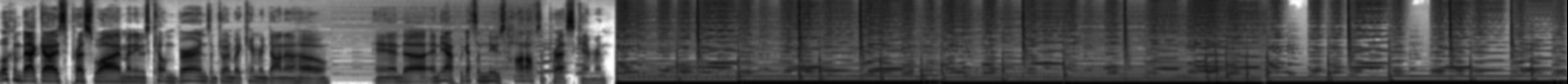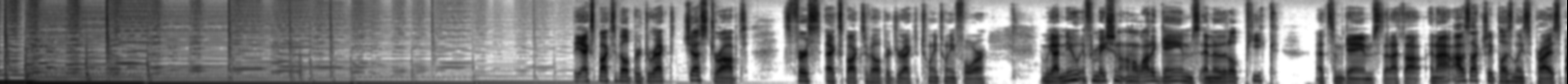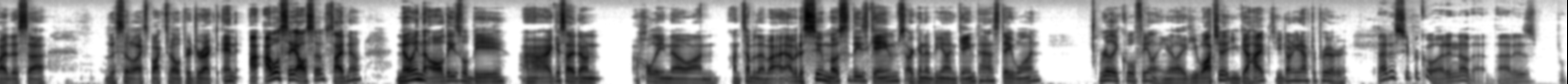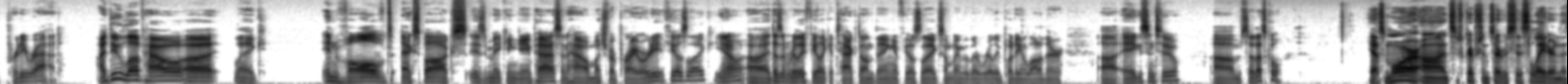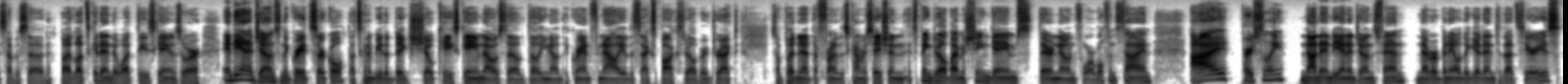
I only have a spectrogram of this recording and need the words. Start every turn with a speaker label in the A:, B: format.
A: Welcome back, guys, to Press Why. My name is Kelton Burns. I'm joined by Cameron Donahoe, and uh, and yeah, we got some news hot off the press, Cameron. The Xbox Developer Direct just dropped first Xbox Developer Direct of 2024. And we got new information on a lot of games and a little peek at some games that I thought, and I, I was actually pleasantly surprised by this uh, this little Xbox Developer Direct. And I, I will say also, side note, knowing that all these will be, uh, I guess I don't wholly know on on some of them, but I, I would assume most of these games are going to be on Game Pass day one. Really cool feeling. You're like, you watch it, you get hyped, you don't even have to pre-order it.
B: That is super cool. I didn't know that. That is pretty rad. I do love how uh like involved Xbox is making Game Pass and how much of a priority it feels like. You know, uh, it doesn't really feel like a tacked on thing. It feels like something that they're really putting a lot of their uh, eggs into. Um, so that's cool.
A: Yes, more on subscription services later in this episode, but let's get into what these games were. Indiana Jones and the Great Circle. That's going to be the big showcase game. That was the, the you know the grand finale of this Xbox Developer Direct. So I'm putting it at the front of this conversation. It's being developed by Machine Games. They're known for Wolfenstein. I personally not an Indiana Jones fan. Never been able to get into that series.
